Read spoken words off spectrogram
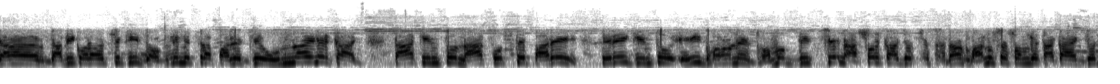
যারা দাবি করা হচ্ছে কি অগ্নিমিত্রা পালের যে উন্নয়নের কাজ তা কিন্তু না করতে পারে। পেরেই কিন্তু এই ধরনের ধমক দিচ্ছেন। আসল কাজ হচ্ছে সাধারণ মানুষের সঙ্গে থাকা একজন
